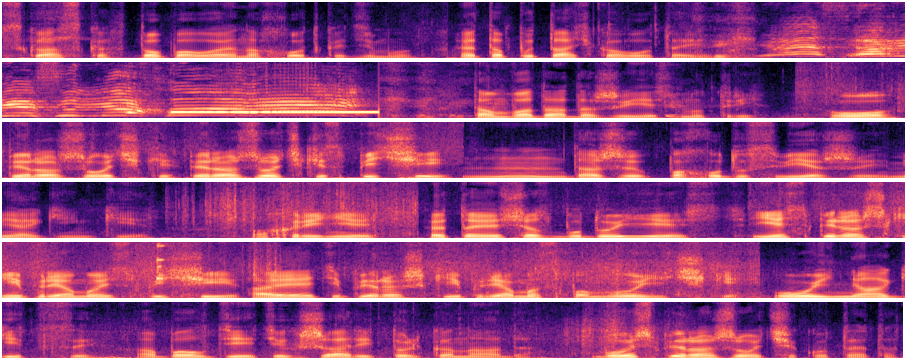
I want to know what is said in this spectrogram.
сказка. Топовая находка, Димон. Это пытать кого-то им. Там вода даже есть внутри. О, пирожочки. Пирожочки с печи. М, даже, походу, свежие, мягенькие. Охренеть. Это я сейчас буду есть. Есть пирожки прямо из печи. А эти пирожки прямо с помоечки. Ой, наггетсы. Обалдеть, их жарить только надо. Будешь пирожочек вот этот?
